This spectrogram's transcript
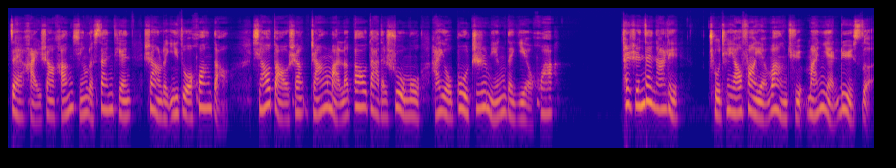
在海上航行了三天，上了一座荒岛。小岛上长满了高大的树木，还有不知名的野花。他人在哪里？楚清瑶放眼望去，满眼绿色，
